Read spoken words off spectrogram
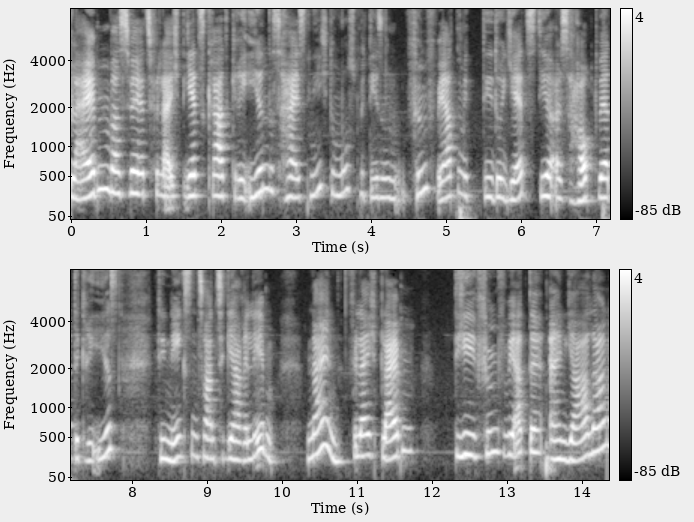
bleiben, was wir jetzt vielleicht jetzt gerade kreieren. Das heißt nicht, du musst mit diesen fünf Werten, mit die du jetzt dir als Hauptwerte kreierst, die nächsten 20 Jahre leben. Nein, vielleicht bleiben die fünf Werte ein Jahr lang.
